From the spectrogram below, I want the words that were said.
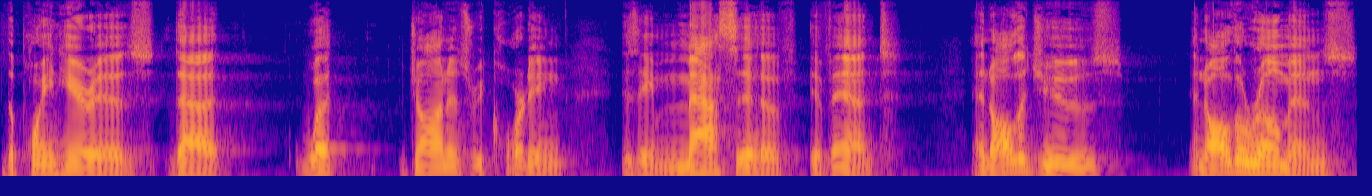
The point here is that what John is recording is a massive event, and all the Jews and all the Romans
